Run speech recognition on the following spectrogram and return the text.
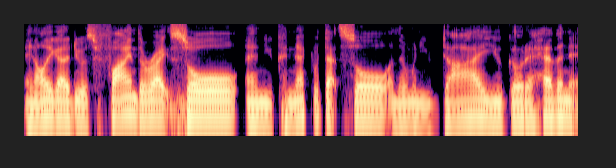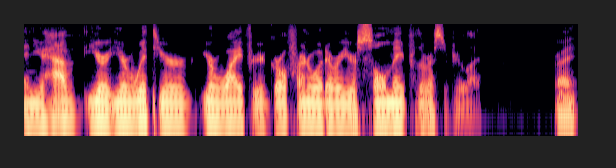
and all you got to do is find the right soul, and you connect with that soul, and then when you die, you go to heaven, and you have you're you're with your your wife or your girlfriend or whatever your soulmate for the rest of your life, right?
